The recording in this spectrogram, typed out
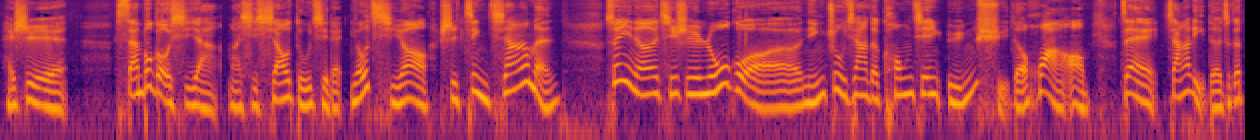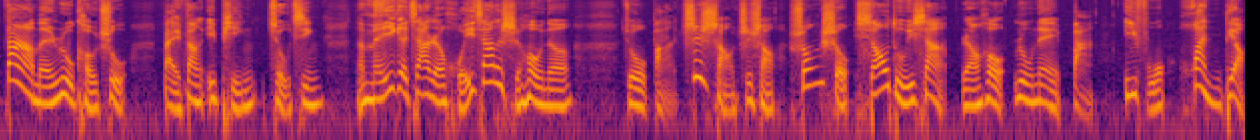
还是三不狗洗呀，马上消毒起来。尤其哦是进家门，所以呢，其实如果您住家的空间允许的话哦，在家里的这个大门入口处摆放一瓶酒精，那每一个家人回家的时候呢，就把至少至少双手消毒一下，然后入内把衣服换掉，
